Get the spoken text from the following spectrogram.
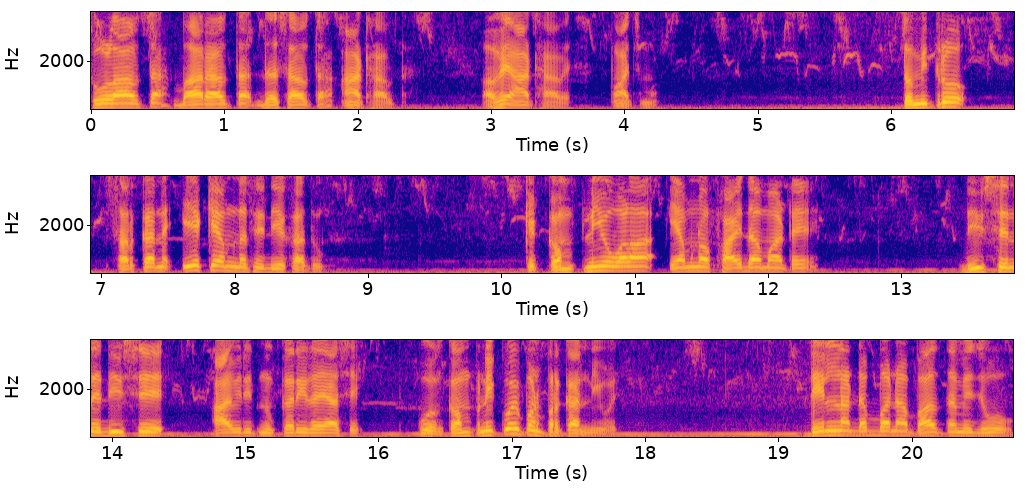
સોળ આવતા, બાર આવતા, દસ આવતા, આઠ આવતા. હવે આઠ આવે છે, પાંચમાં. તો મિત્રો, સરકારને એ કેમ નથી દેખાતું કે કંપનીઓવાળા એમના ફાયદા માટે દિવસે ને દિવસે આવી રીતનું કરી રહ્યા છે? કંપની કોઈ પણ પ્રકારની હોય. તેલના ડબ્બાના ભાવ તમે જુઓ,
